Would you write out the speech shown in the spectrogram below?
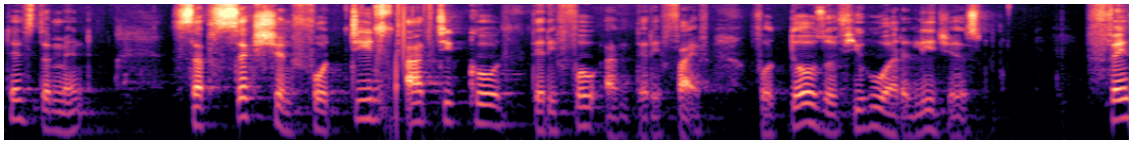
Testament, subsection 14, article 34 and 35. For those of you who are religious, 1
